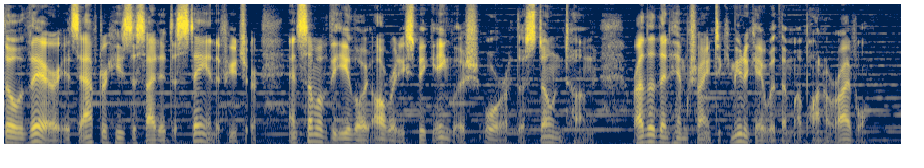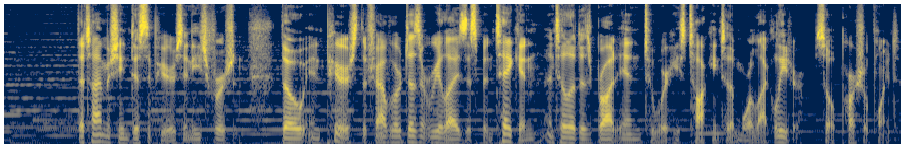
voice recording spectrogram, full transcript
though there it's after he's decided to stay in the future, and some of the Eloi already speak English, or the Stone Tongue, rather than him trying to communicate with them upon arrival. The time machine disappears in each version, though in Pearce the traveler doesn't realize it's been taken until it is brought in to where he's talking to the Morlock leader, so a partial point.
